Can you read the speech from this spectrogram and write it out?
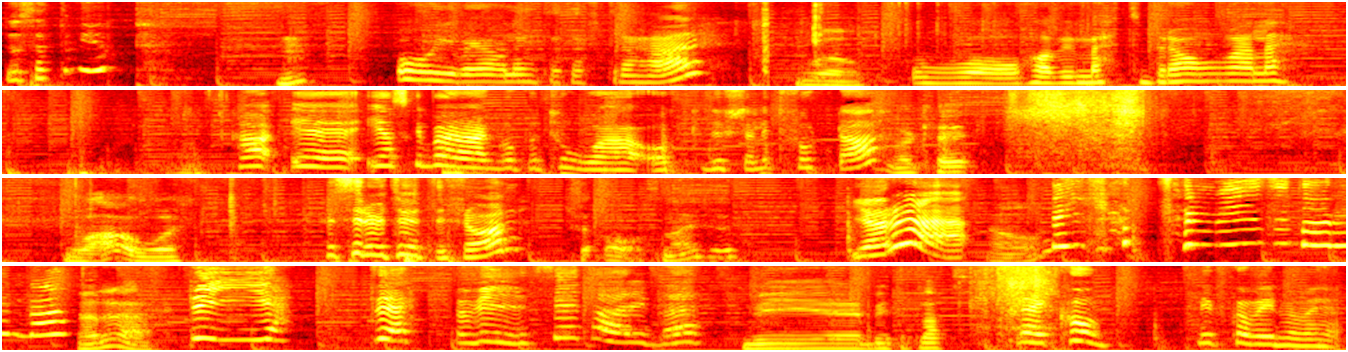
Då sätter vi upp. Oj vad jag har längtat efter det här. Wow. Wow, har vi mätt bra eller? Ha, eh, jag ska bara gå på toa och duscha lite fort då. Okej. Wow. Hur ser det ut utifrån? Ser asnice ut. Gör det det? Ja. Det är jättemysigt här inne! Är det det? Det är jättemysigt här inne! Vi eh, byter plats. Nej kom! Ni får komma in med mig här.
